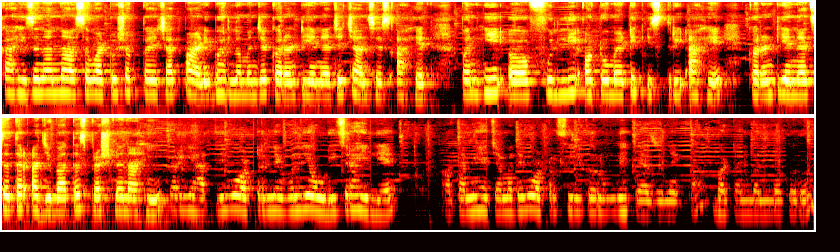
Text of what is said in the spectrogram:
काही जणांना असं वाटू शकतं याच्यात पाणी भरलं म्हणजे करंट येण्याचे चान्सेस आहेत. पण ही फुल्ली ऑटोमॅटिक इस्त्री आहे. करंट येण्याचा तर अजिबातच प्रश्न नाही. तर ह्यातली वॉटर लेवल एवढीच राहिली आहे. आता मी ह्याच्यामध्ये वॉटर फिल करून घेते अजून एकदा. बटन बंद करून.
